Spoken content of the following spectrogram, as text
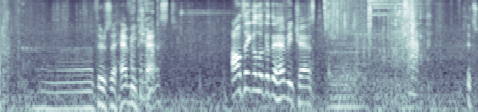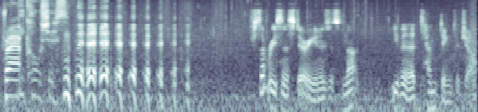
Uh, there's a heavy Open up. chest. I'll take a look at the heavy chest. Trap. It's Be cautious. For some reason, Astarion is just not even attempting to jump.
